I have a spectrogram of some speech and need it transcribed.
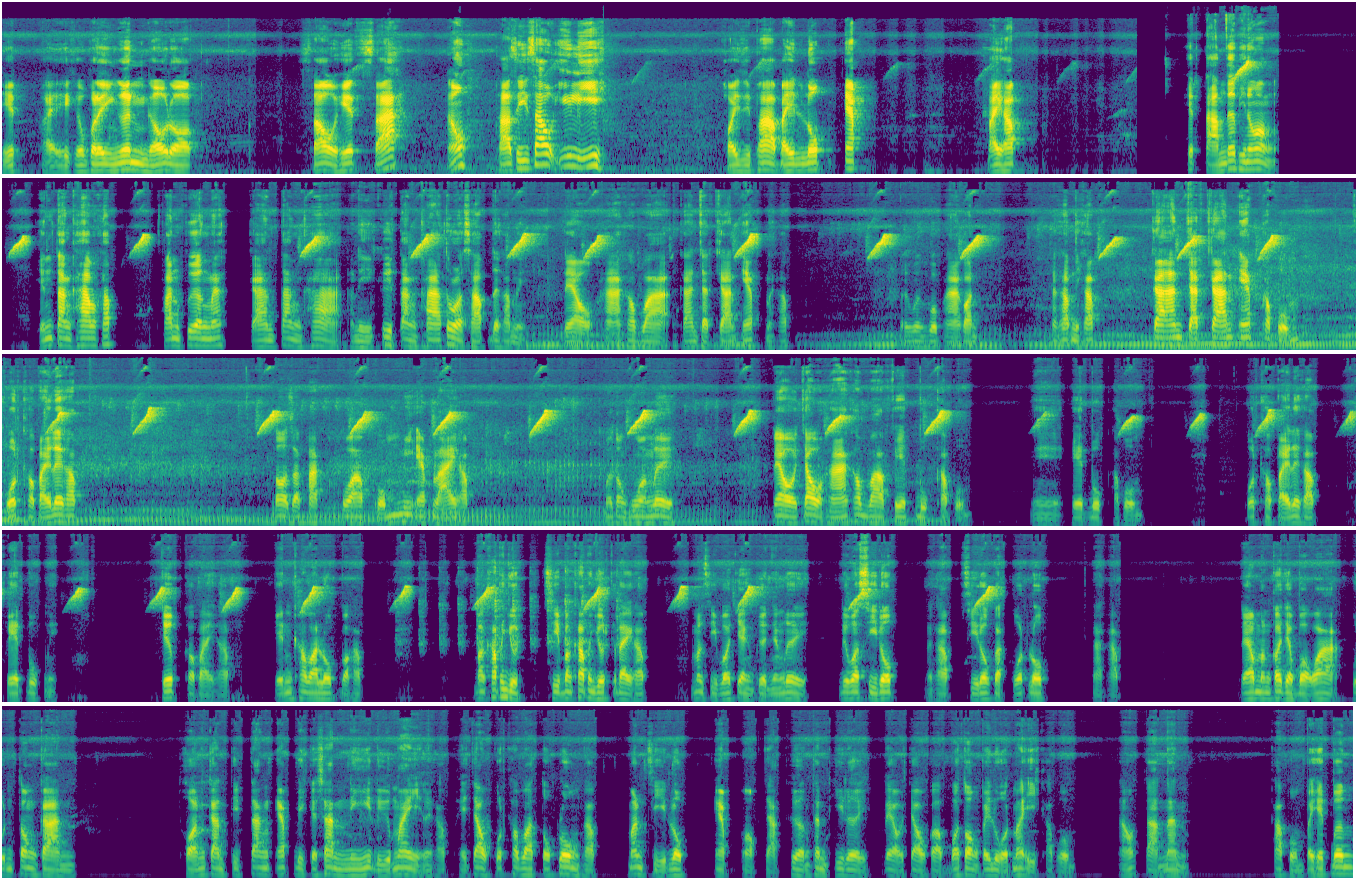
เฮ็ดไปก็บ่ได้เงินเขาดอกเศร้าเฮ็ดซะเอาถ้าสีเศร้าอีหลีคอยสิพาไปลบแอป ไปครับเฮ็ดตามเด้อพี่น้อง เห็นตั้งค่าครับ ฟันเฟืองนะ การตั้งค่าอันนี้คือตั้งค่าโทรศัพท์เด้อครับนี่แล้วหาครับว่าการจัดการแอปนะครับเบิ่งเบิ่งผมหาก่อนนะครับนี่ครับ การจัดการแอปครับผมกดเข้าไปเลยครับ รอสักพักเพราะว่าผมมีแอปหลายครับไม่ต้องห่วงเลย แล้วเจ้าหาคำว่า Facebook ครับผม นี่ Facebook ครับผมกดเข้าไปเลยครับ Facebook นี่จึ๊บเข้าไปครับ เห็นคำว่าลบบ่ครับ บังคับให้หยุดสีบังคับให้หยุดก็ได้ครับ มันสีบ่แจ้งเตือนยังเลย หรือว่าสีลบนะครับ สีลบกับกดลบนะครับ แล้วมันก็จะบอกว่าคุณต้องการ ถอนการติดตั้งแอปพลิเคชันนี้หรือไม่นะครับ ให้เจ้ากดคำว่าตกลงครับ มันสีลบแอปออกจากเครื่องทันทีเลย แล้วเจ้าก็บ่ต้องไปโหลดมาอีกครับผม เอาตามนั่นครับผมไปเฮ็ดเบิ้ง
